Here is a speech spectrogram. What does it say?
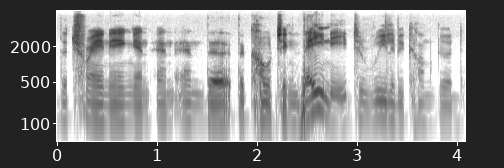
the training and, and, and the, the coaching they need to really become good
